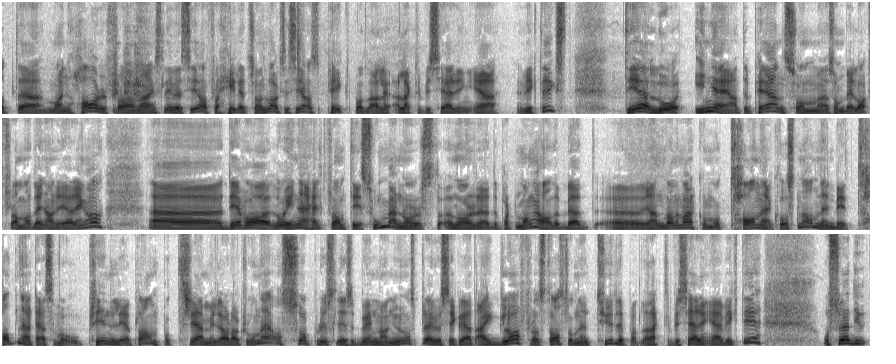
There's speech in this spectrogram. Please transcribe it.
at uh, man har fra næringslivets side, fra hele Trøndelags side, pekt på at elektrifisering er viktigst. Det lå inne i NTP-en som, som, ble lagt fram av denne regjeringa. Eh, det var, lå inne helt fram til sommer, når, når departementet hadde bedt uh, Jernbaneverket om å ta ned kostnaden. Den ble tatt ned til som var opprinnelige plan, på 3 milliarder kroner. Og så plutselig så begynner man å spre usikkerhet. Jeg er glad for at statsråden er tydelig på at elektrifisering er viktig. Og så er det jo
